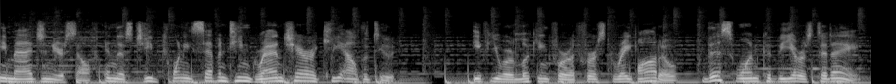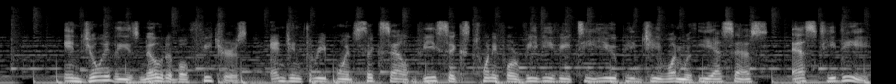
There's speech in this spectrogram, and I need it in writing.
Imagine yourself in this Jeep 2017 Grand Cherokee Altitude. If you are looking for a first-rate auto, this one could be yours today. Enjoy these notable features, engine 3.6L V6 24V VVT upg one with ESS, STD,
